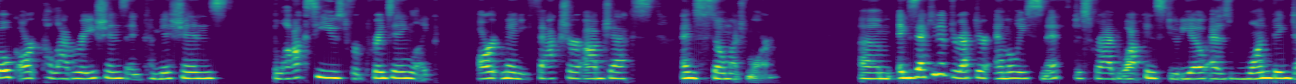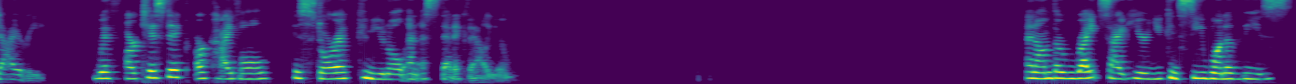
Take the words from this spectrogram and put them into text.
folk art collaborations and commissions, blocks he used for printing, like art manufacture objects, and so much more. Um, Executive Director Emily Smith described Watkins Studio as one big diary with artistic, archival, historic, communal, and aesthetic value. And on the right side here, you can see one of these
